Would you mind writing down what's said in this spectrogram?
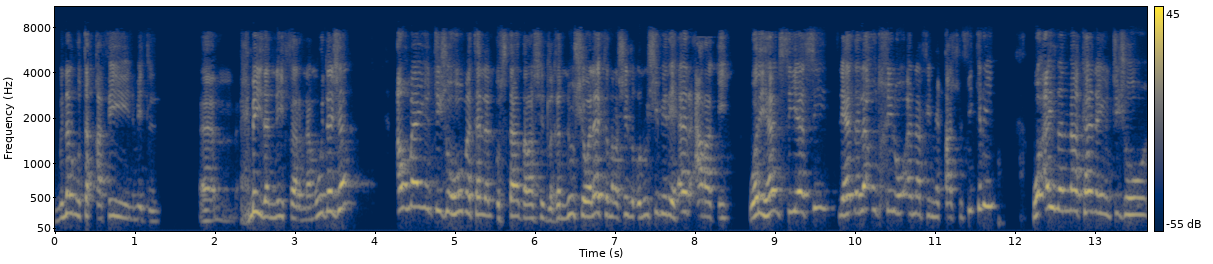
من المثقفين مثل حميد النيفر نموذجا أو ما ينتجه مثلا الأستاذ رشيد الغنوشي ولكن رشيد الغنوشي برهان حركي ورهان سياسي. لهذا لا أدخله أنا في النقاش الفكري. وأيضا ما كان ينتجه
